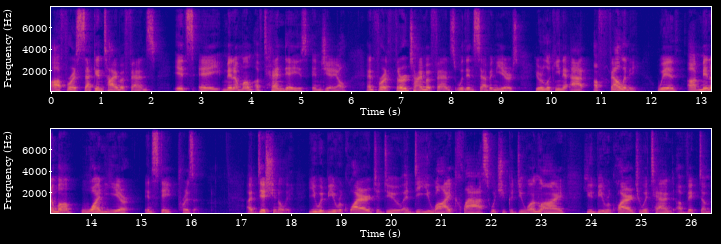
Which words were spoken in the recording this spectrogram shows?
Uh, for a second time offense, it's a minimum of 10 days in jail. And for a third time offense within seven years, you're looking at a felony with a minimum one year in state prison. Additionally, you would be required to do a DUI class, which you could do online you'd be required to attend a victim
